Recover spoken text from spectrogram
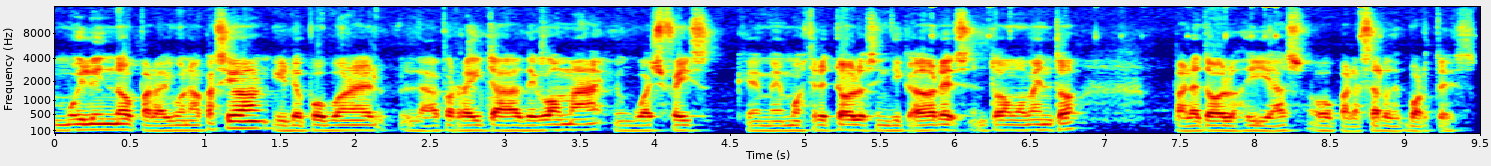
muy lindo para alguna ocasión. Y le puedo poner la correita de goma y un watch face que me muestre todos los indicadores en todo momento para todos los días o para hacer deportes.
